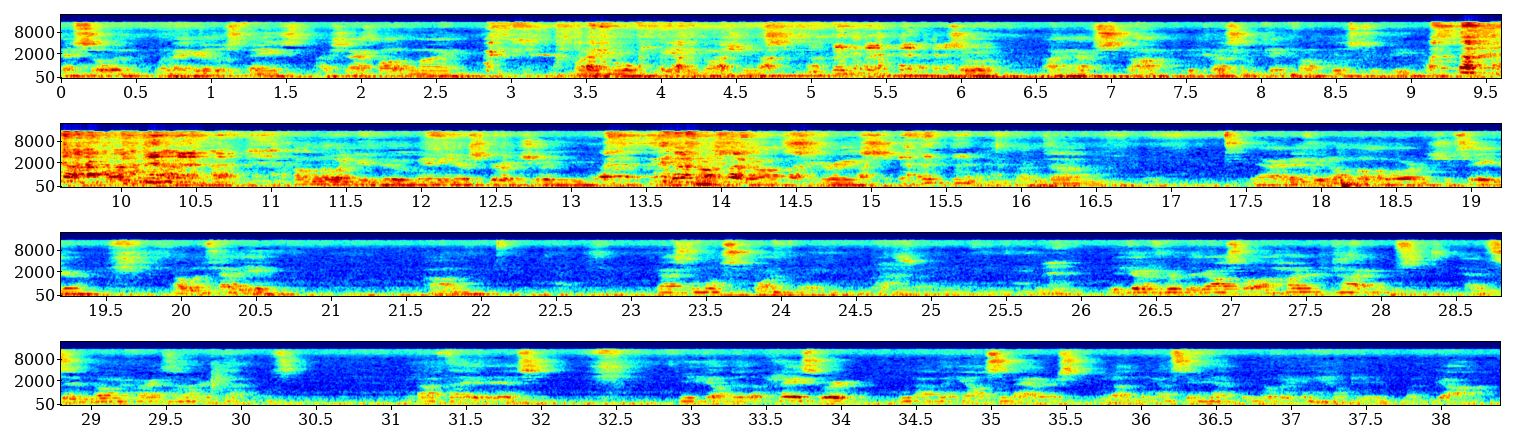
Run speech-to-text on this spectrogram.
And so when, when I hear those things, I snap out of my, my emotions. So I have stopped because I'm thinking about those two people. I don't know what you do, maybe you're spiritual, you, you trust God's grace. But, um, yeah, and if you don't know the Lord as your Savior, I will tell you, um, that's the most important thing. Amen. You could have heard the gospel a hundred times and said no to Christ a hundred times. But I'll tell you this, you come to the place where nothing else matters, nothing else can help you, nobody can help you but God.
